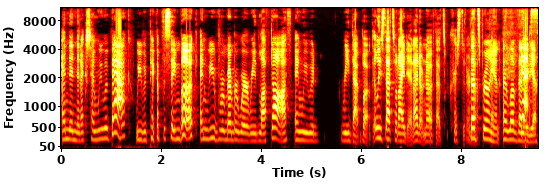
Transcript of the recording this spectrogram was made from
And then the next time we went back, we would pick up the same book and we would remember where we'd left off and we would read that book. At least that's what I did. I don't know if that's what Chris did or not. That's brilliant. I love that Yes. idea.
